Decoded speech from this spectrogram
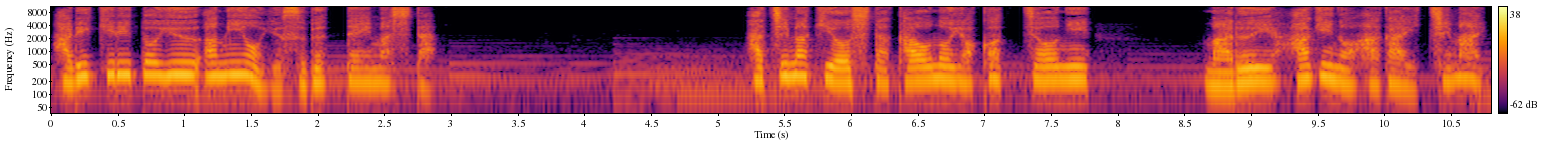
張り切りという網を揺すぶっていました。鉢巻きをした顔の横っちょに丸い萩の葉が一枚、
